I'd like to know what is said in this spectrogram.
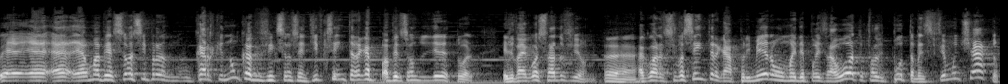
é, é- é uma versão assim para um cara que nunca viu ficção científica, você entrega a versão do diretor. Ele vai gostar do filme. Uhum. Agora, se você entregar primeiro uma e depois a outra, eu falei, puta, mas esse filme é muito chato.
